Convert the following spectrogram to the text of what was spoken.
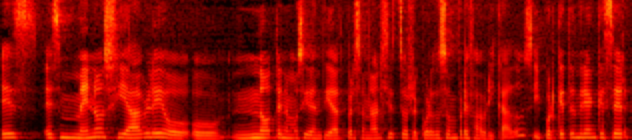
Es, es menos fiable o, o no tenemos identidad personal si estos recuerdos son prefabricados y por qué tendrían que ser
